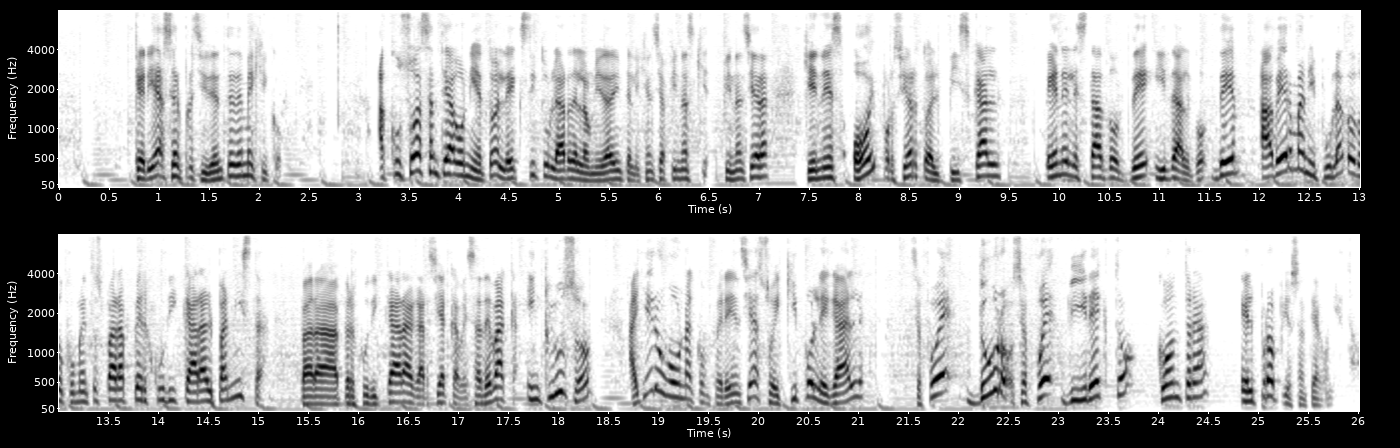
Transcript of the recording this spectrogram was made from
quería ser presidente de México, acusó a Santiago Nieto, el ex titular de la Unidad de Inteligencia Financiera, quien es hoy, por cierto, el fiscal en el estado de Hidalgo, de haber manipulado documentos para perjudicar al panista, para perjudicar a García Cabeza de Vaca. Incluso, ayer hubo una conferencia, su equipo legal se fue duro, se fue directo contra el propio Santiago Nieto.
